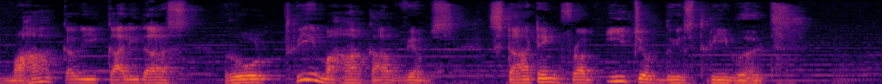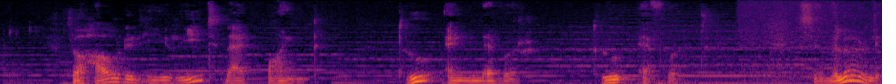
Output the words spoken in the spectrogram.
Mahakavi Kalidas wrote three Mahakavyams starting from each of these three words. So how did he reach that point? Through endeavor, through effort. Similarly,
